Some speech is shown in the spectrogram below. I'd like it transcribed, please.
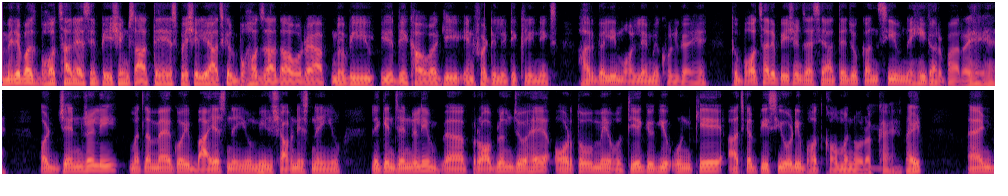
मेरे पास बहुत सारे ऐसे पेशेंट्स आते हैं स्पेशली आजकल बहुत ज़्यादा हो रहा है। आपने भी ये देखा होगा कि इनफर्टिलिटी क्लिनिक्स हर गली मोहल्ले में खुल गए हैं तो बहुत सारे पेशेंट्स ऐसे आते हैं जो कंसीव नहीं कर पा रहे हैं। और जनरली मतलब मैं कोई बायस नहीं हूँ मील शावनिस्ट नहीं हूँ लेकिन जनरली प्रॉब्लम जो है औरतों में होती है क्योंकि उनके आजकल पीसीओडी बहुत कॉमन हो रखा है राइट एंड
